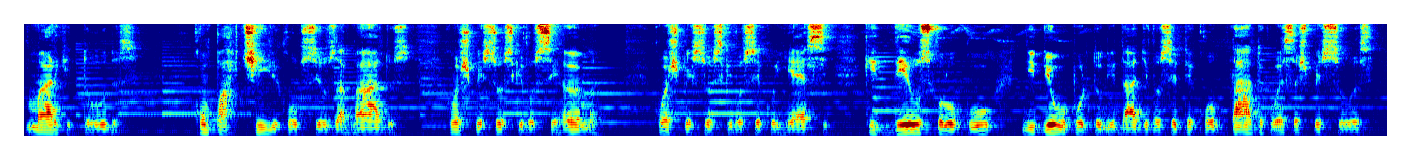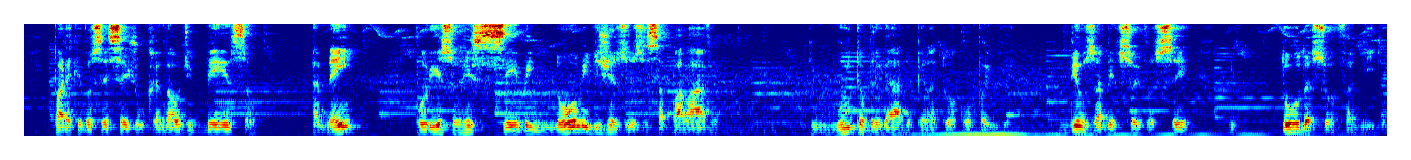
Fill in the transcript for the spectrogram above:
marque todas, compartilhe com os seus amados, com as pessoas que você ama, com as pessoas que você conhece, que Deus colocou, lhe deu oportunidade de você ter contato com essas pessoas para que você seja um canal de bênção. Amém? Por isso, receba em nome de Jesus essa palavra. E muito obrigado pela tua companhia. Deus abençoe você e toda a sua família.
